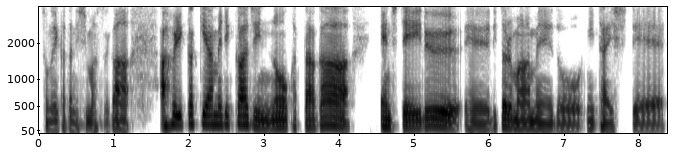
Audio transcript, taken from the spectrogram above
その言い方にしますが、アフリカ系アメリカ人の方が演じている、えーリトル・マーメイドに対して、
